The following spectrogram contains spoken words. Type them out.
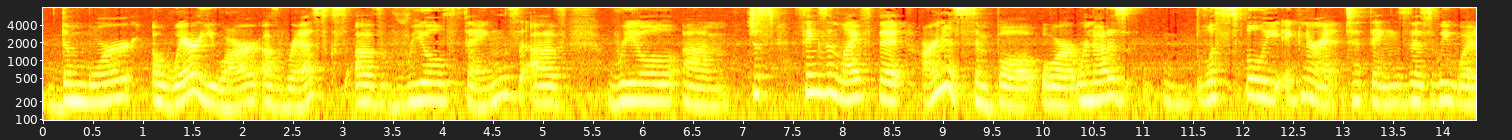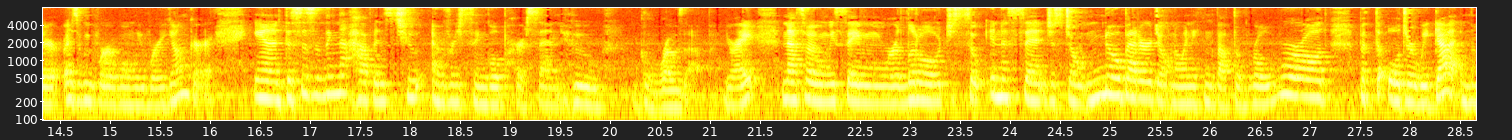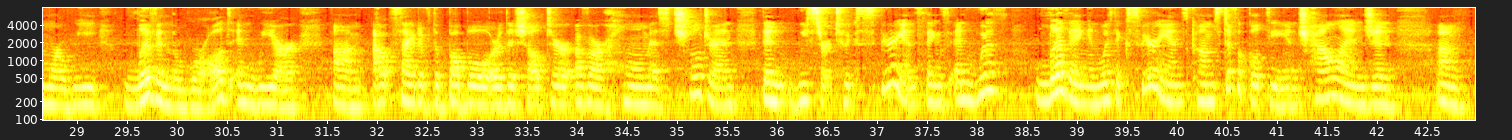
the more aware you are of risks, of real things, of real um, just things in life that aren't as simple or we're not as blissfully ignorant to things as we were as we were when we were younger. And this is something that happens to every single person who grows up, right? And that's why when we say when we're little, just so innocent, just don't know better, don't know anything about the real world. But the older we get and the more we live in the world and we are um, outside of the bubble or the shelter of our home as children, then we start to experience things. And with living and with experience comes difficulty and challenge and um,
